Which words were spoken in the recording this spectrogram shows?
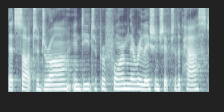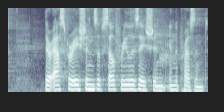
that sought to draw, indeed to perform their relationship to the past, their aspirations of self realization in the present.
